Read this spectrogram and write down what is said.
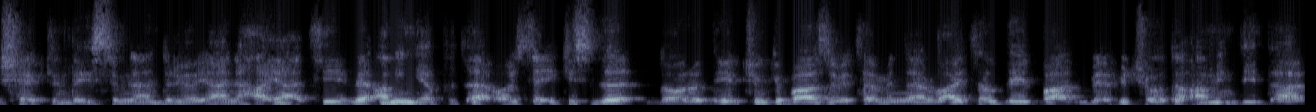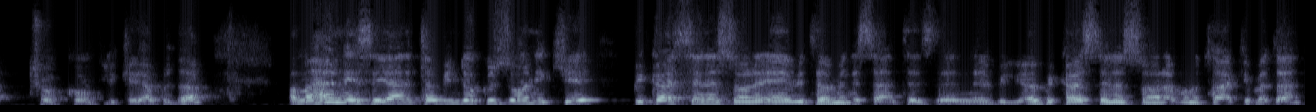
şeklinde isimlendiriyor. Yani hayati ve amin yapıda. Oysa ikisi de doğru değil. Çünkü bazı vitaminler vital değil, birçoğu da amin değil. Daha çok komplike yapıda. Ama her neyse yani tabii 1912 birkaç sene sonra E vitamini sentezlenebiliyor. Birkaç sene sonra bunu takip eden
